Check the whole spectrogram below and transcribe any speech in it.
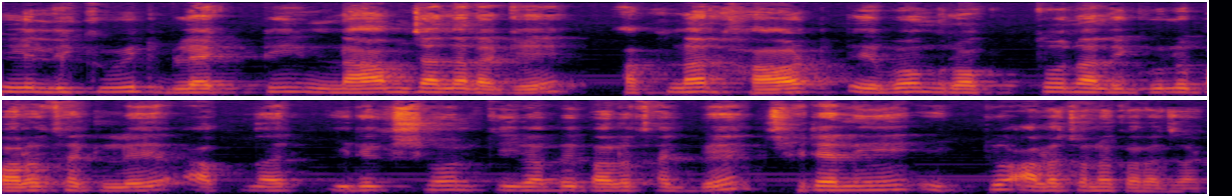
এই লিকুইড ব্ল্যাকটির নাম জানার আগে আপনার হার্ট এবং রক্তনালীগুলো ভালো থাকলে আপনার ইরেকশন কীভাবে ভালো থাকবে সেটা নিয়ে একটু আলোচনা করা যাক।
